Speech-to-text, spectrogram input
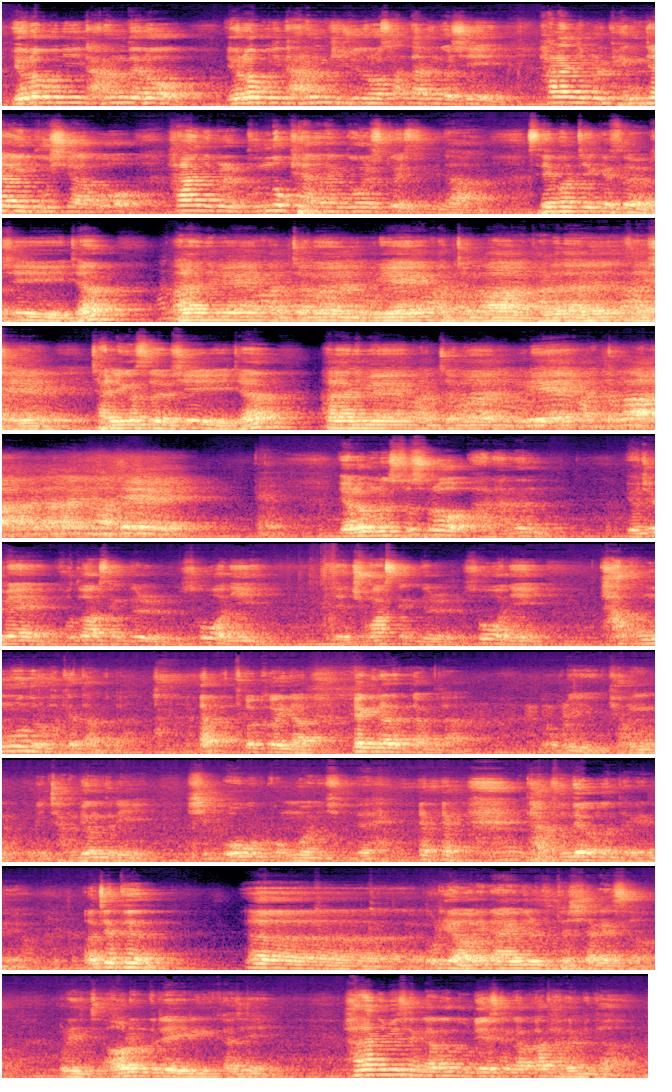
여러분이 나름대로 여러분이 나름 기준으로 산다는 것이 하나님을 굉장히 무시하고 하나님을 분노케 하는 행동일 수도 있습니다. 세 번째 있겠어요. 시작. 하나님의 관점은 우리의 관점과 다르다는 사실. 잘 읽었어요. 시작. 하나님의 관점은 우리의 관점과 다르다는 사실. 여러분은 스스로 아 나는 요즘에 고등학생들 소원이 이제 중학생들 소원이 다 공무원으로 바뀌었답니다. 또 거의 다 획이나 됐답니다. 우리 병 우리 장병들이 15급 공무원이신데 다 군대 오면 되겠네요. 어쨌든 어, 우리 어린 아이들부터 시작해서 우리 어른들에 이르기까지 하나님의 생각은 우리의 생각과 다릅니다.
